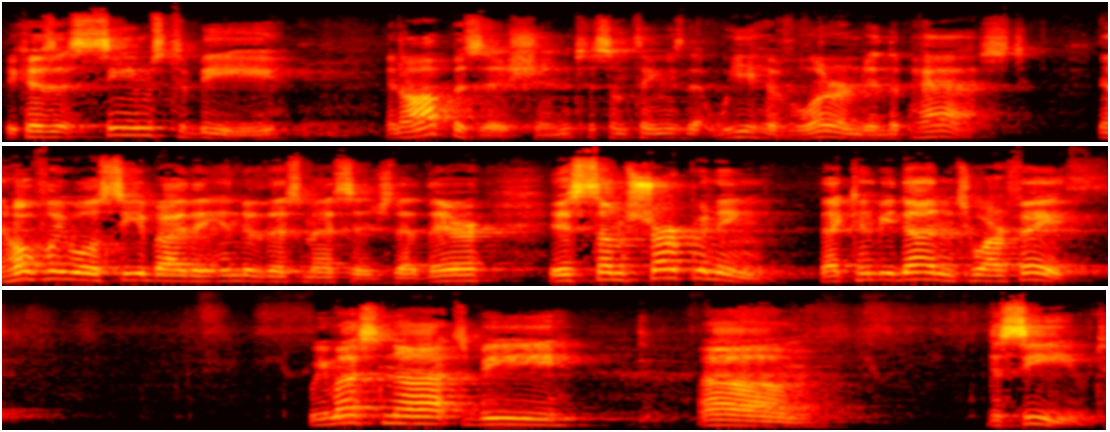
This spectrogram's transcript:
because it seems to be in opposition to some things that we have learned in the past. And hopefully, we'll see by the end of this message that there is some sharpening that can be done to our faith. We must not be um, deceived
